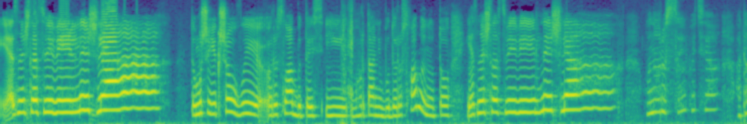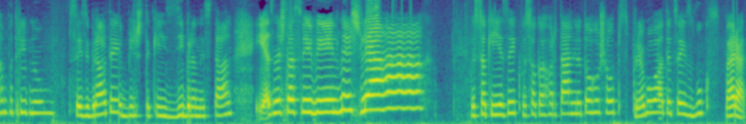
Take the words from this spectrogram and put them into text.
Я знайшла свій вільний шлях. Тому що якщо ви розслабитесь і в гуртані буде розслаблено, то я знайшла свій вільний шлях. Воно розсипеться, а там потрібно все зібрати, більш такий зібраний стан. Я знайшла свій вільний шлях. Високий язик, висока гортань для того, щоб спрямувати цей звук вперед,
